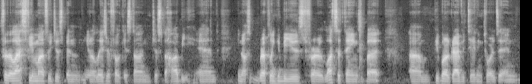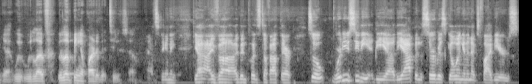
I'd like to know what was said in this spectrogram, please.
for the last few months, we've just been you know laser focused on just the hobby, and you know Replin can be used for lots of things, but um, people are gravitating towards it, and yeah, we, we love we love being a part of it too. So. Outstanding. Yeah, I've uh, I've been putting stuff out there. So, where do you see the the uh, the app and the service going in the next five years?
